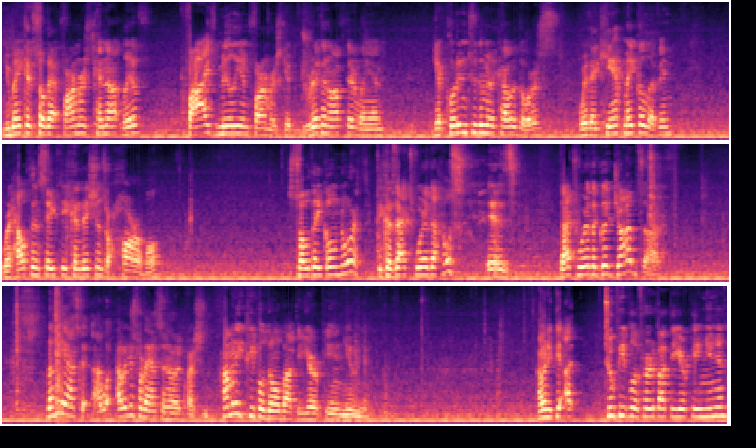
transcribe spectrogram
you make it so that farmers cannot live. Five million farmers get driven off their land, get put into the mercaderos, where they can't make a living, where health and safety conditions are horrible. So they go north, because that's where the house is. That's where the good jobs are. Let me ask, I I just want to ask another question. How many people know about the European Union? How many, pe- uh, two people have heard about the European Union?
